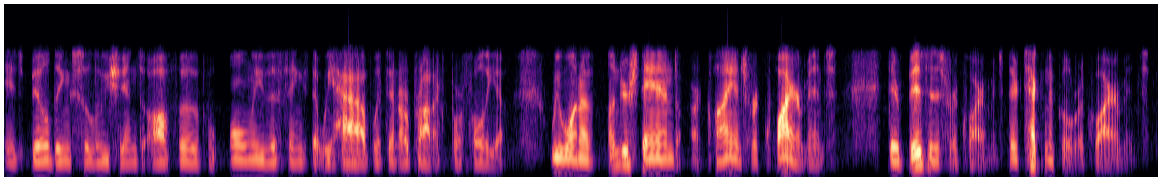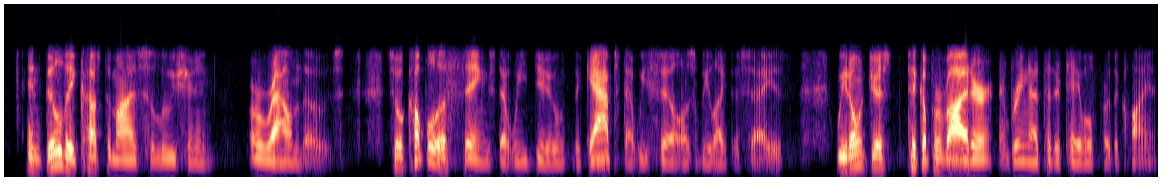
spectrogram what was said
is building solutions off of only the things that we have within our product portfolio. We want to understand our clients' requirements, their business requirements, their technical requirements, and build a customized solution around those. So, a couple of things that we do, the gaps that we fill, as we like to say, is we don't just pick a provider and bring that to the table for the client.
